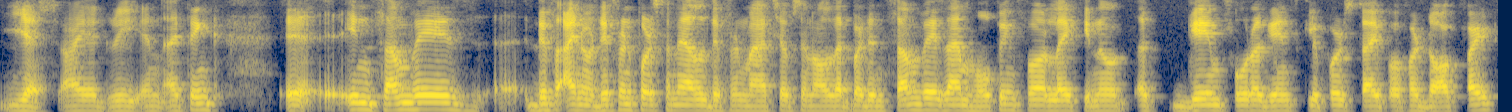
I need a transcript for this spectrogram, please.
Yes, I agree, and I think uh, in some ways, uh, diff I know different personnel, different matchups, and all that. But in some ways, I'm hoping for like you know a game four against Clippers type of a dogfight.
